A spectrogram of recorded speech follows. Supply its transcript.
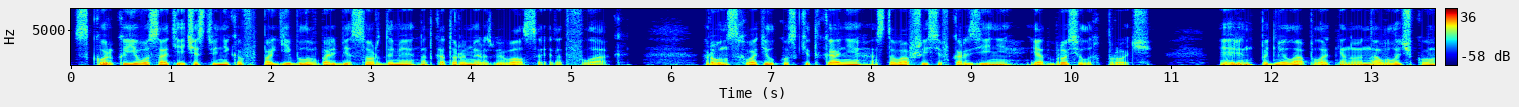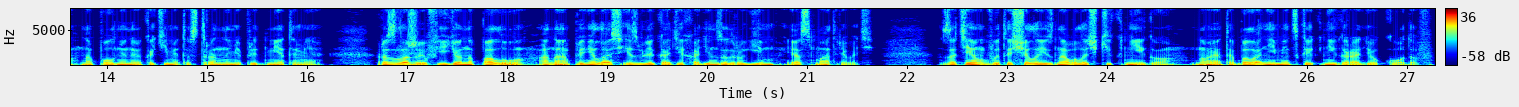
Сколько его соотечественников погибло в борьбе с ордами, над которыми развивался этот флаг. Рун схватил куски ткани, остававшиеся в корзине, и отбросил их прочь. Эрин подняла полотняную наволочку, наполненную какими-то странными предметами. Разложив ее на полу, она принялась извлекать их один за другим и осматривать. Затем вытащила из наволочки книгу, но это была немецкая книга радиокодов.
